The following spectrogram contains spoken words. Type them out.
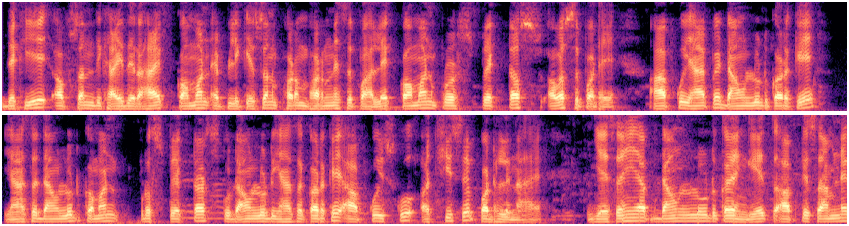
देखिए ऑप्शन दिखाई दे रहा है, कॉमन एप्लीकेशन फॉर्म भरने से पहले कॉमन प्रोस्पेक्टस अवश्य पढ़े। आपको यहाँ पे डाउनलोड करके यहाँ से डाउनलोड कॉमन प्रोस्पेक्टस को डाउनलोड यहाँ से करके आपको इसको अच्छी से पढ़ लेना है। जैसे ही आप डाउनलोड करेंगे तो आपके सामने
